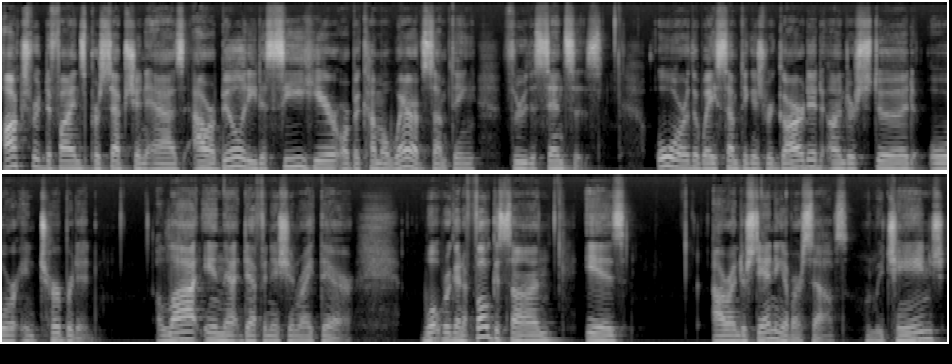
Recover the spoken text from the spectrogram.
Oxford defines perception as our ability to see, hear, or become aware of something through the senses, or the way something is regarded, understood, or interpreted. A lot in that definition right there. What we're going to focus on is our understanding of ourselves. When we change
